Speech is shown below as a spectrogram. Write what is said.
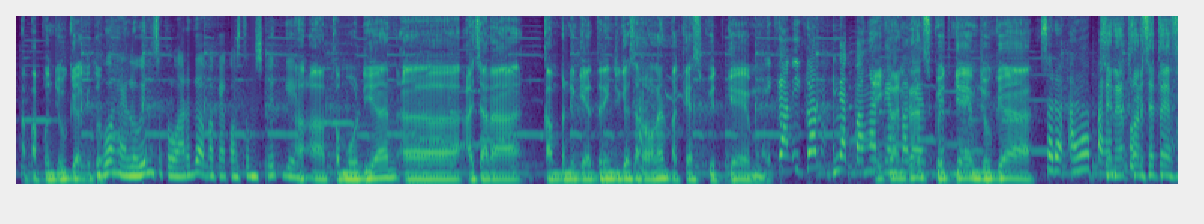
apa pun juga gitu. Gue Halloween sekeluarga pakai kostum Squid Game. Uh-uh, kemudian eh, acara company gathering juga secara online pakai Squid Game. Iklan-iklan banyak banget yang Iklan pakai kan Squid Game juga. Terus ada, ada apa? Sinetron CTV.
